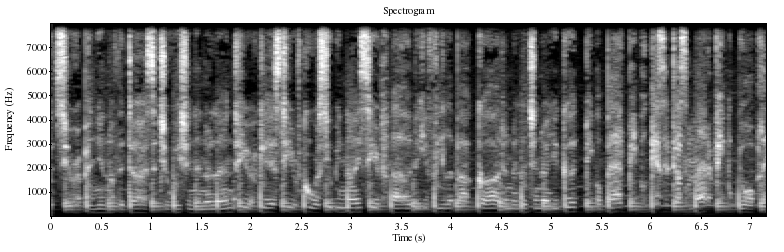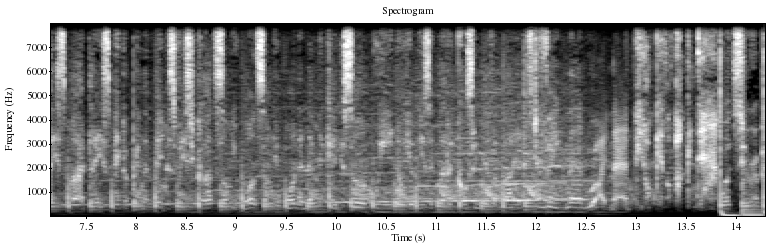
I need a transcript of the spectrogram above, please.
What's your opinion of the dire situation in our land? Here, a guest here, of course, you'll be nice here. How do you feel about God and religion? Are you good people, bad people? Guess it doesn't matter, people. Your place, my place. Maybe bring the famous face you got. Some you want, some you want, and let me get you some. We know your music, but of course we never buy it. It's too fake, man. Right, man. We don't give a fucking damn. What's your opinion?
